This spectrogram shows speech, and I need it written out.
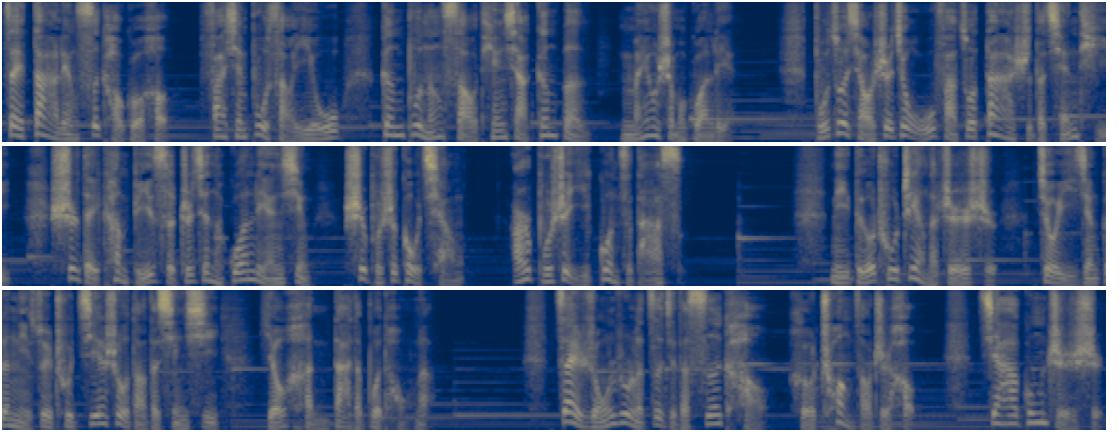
在大量思考过后，发现不扫一屋跟不能扫天下根本没有什么关联，不做小事就无法做大事的前提是得看彼此之间的关联性是不是够强，而不是一棍子打死。你得出这样的知识。就已经跟你最初接受到的信息有很大的不同了。在融入了自己的思考和创造之后，加工知识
